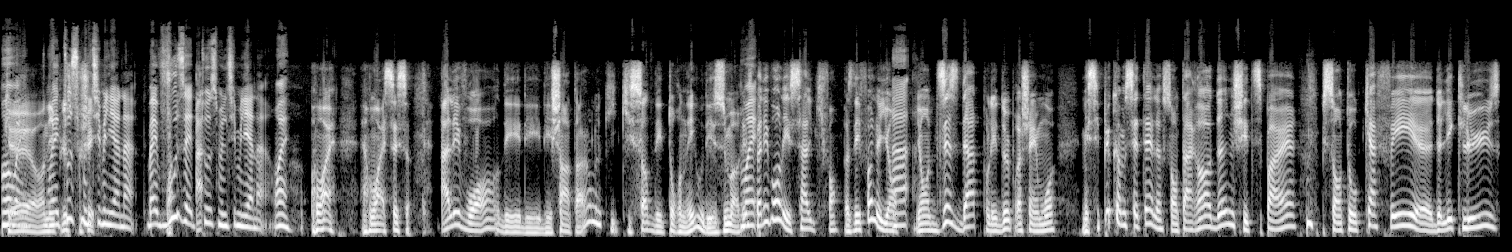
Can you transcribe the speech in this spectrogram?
qu'on Ouais, ouais. est on est plus tous touchés. multimillionnaires. Ben, vous êtes Ah. tous multimillionnaires. Ouais. Ouais, ouais, c'est ça. Allez voir des, des, des chanteurs là, qui, qui sortent des tournées ou des humoristes. Ouais. Allez voir les salles qu'ils font. Parce que des fois, là, ils, ont, Ah. ils ont 10 dates pour les deux prochains mois. Mais c'est plus comme c'était. Ils sont à Rawdon chez Tipper, puis ils sont au café euh, de l'Écluse.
